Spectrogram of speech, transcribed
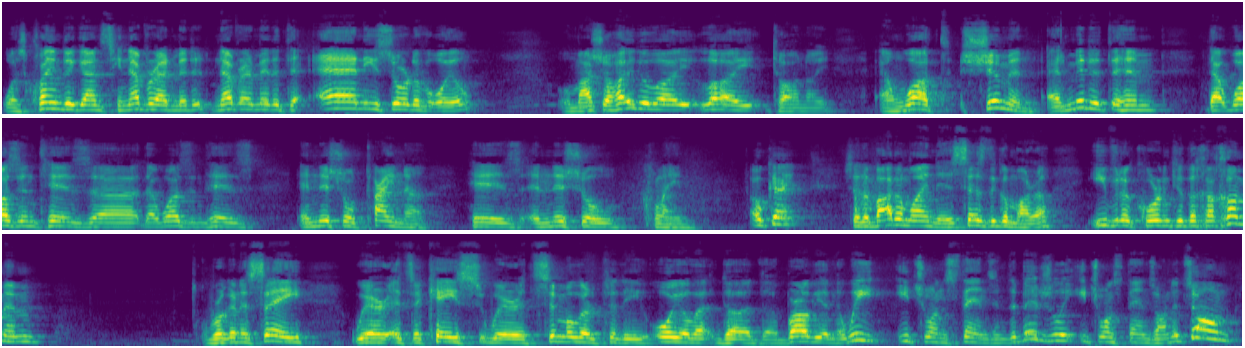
was claimed against, he never admitted, never admitted to any sort of oil. And what Shimon admitted to him, that wasn't his uh, that wasn't his initial taina, his initial claim. Okay, so the bottom line is, says the Gemara, even according to the Chachamim, we're going to say where it's a case where it's similar to the oil, the, the barley and the wheat. Each one stands individually, each one stands on its own,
